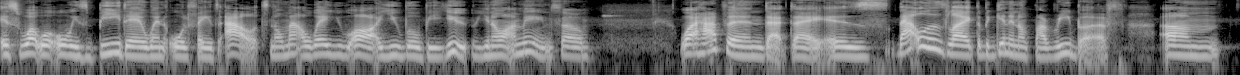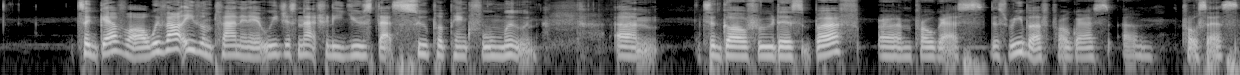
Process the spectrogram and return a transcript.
It's what will always be there when all fades out. No matter where you are, you will be you. You know what I mean? So, what happened that day is that was like the beginning of my rebirth. Um, together without even planning it. We just naturally used that super pink full moon um, to go through this birth um, progress, this rebirth progress um, process.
